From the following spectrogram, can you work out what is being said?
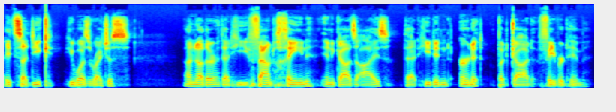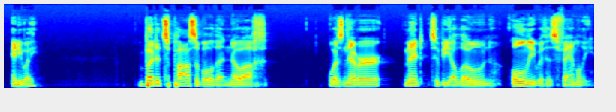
a tzaddik, he was righteous. Another, that he found chen in God's eyes, that he didn't earn it, but God favored him anyway. But it's possible that Noach was never meant to be alone only with his family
